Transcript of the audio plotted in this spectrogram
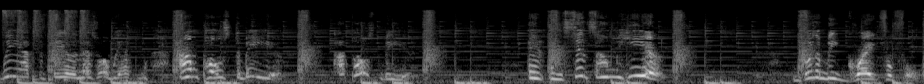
we have to feel, and that's what we have to I'm supposed to be here. I'm supposed to be here. And, and since I'm here, I'm gonna be grateful for it.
